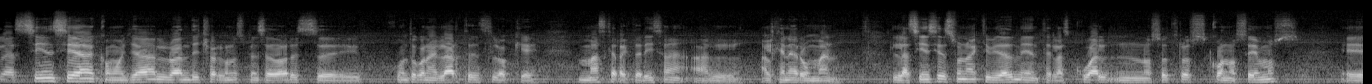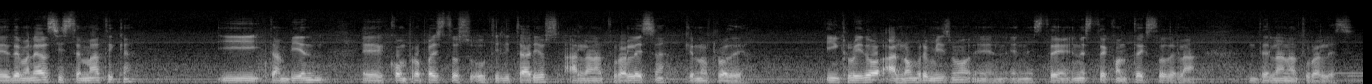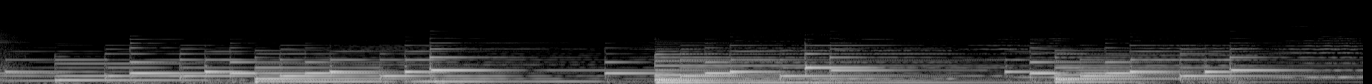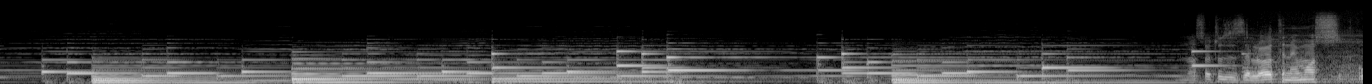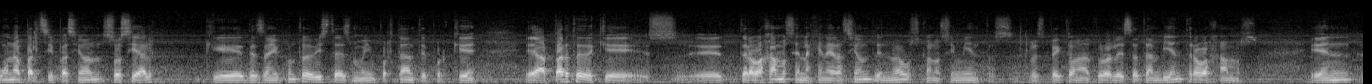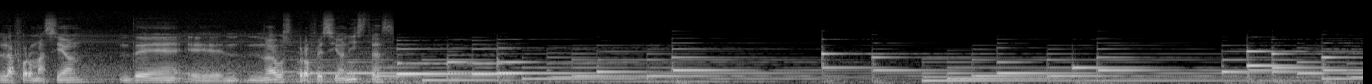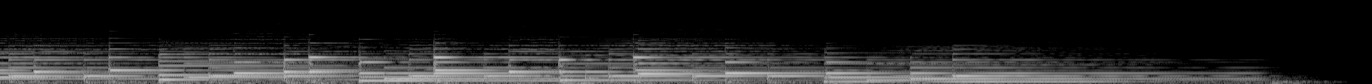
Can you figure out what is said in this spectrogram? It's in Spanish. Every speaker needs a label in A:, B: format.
A: La ciencia, como ya lo han dicho algunos pensadores, eh, junto con el arte es lo que más caracteriza al, al género humano. La ciencia es una actividad mediante la cual nosotros conocemos eh, de manera sistemática y también eh, con propósitos utilitarios a la naturaleza que nos rodea, incluido al hombre mismo en, en, este, en este contexto de la, de la naturaleza. Nosotros desde luego tenemos una participación social que desde mi punto de vista es muy importante porque eh, aparte de que eh, trabajamos en la generación de nuevos conocimientos respecto a la naturaleza, también trabajamos en la formación de eh, nuevos profesionistas.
